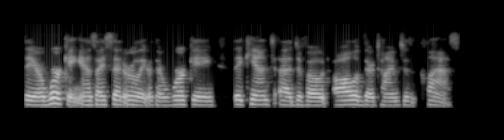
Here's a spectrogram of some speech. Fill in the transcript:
They are working, as I said earlier, they're working, they can't uh, devote all of their time to class.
